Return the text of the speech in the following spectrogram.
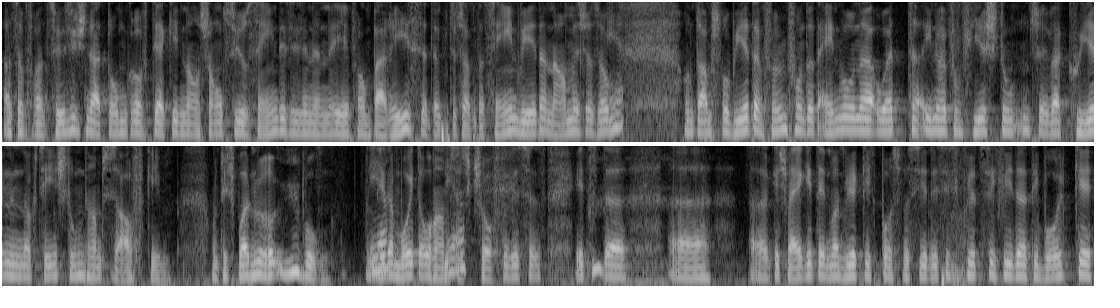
aus einem französischen Atomkraftwerk in Nogent-sur-Seine, das ist in der Nähe von Paris, das ist an der Seine, wie der Name schon sagt. Ja. Und da haben sie probiert, einen 500 Einwohnerort innerhalb von vier Stunden zu evakuieren. Und nach zehn Stunden haben sie es aufgegeben. Und das war nur eine Übung. Und ja. nicht einmal da haben ja. sie es geschafft. Und jetzt, jetzt äh, äh, äh, geschweige denn, wann wirklich was passiert. Es ist kürzlich wieder die Wolke,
